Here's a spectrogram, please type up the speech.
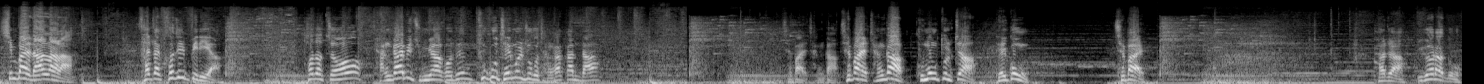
신발 날라라. 살짝 터질 빌이야. 터졌죠? 장갑이 중요하거든. 투구 재물 주고 장갑 간다. 제발 장갑. 제발 장갑. 구멍 뚫자. 대공. 제발 가자. 이거라도.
